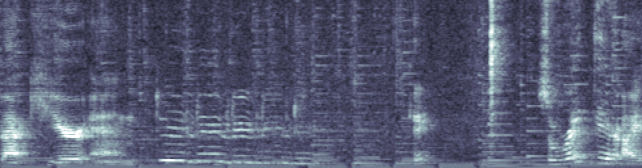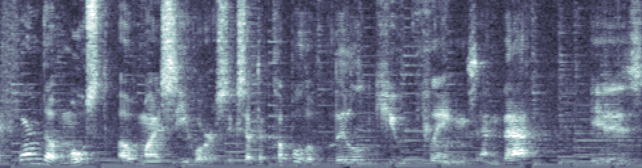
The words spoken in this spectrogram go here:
back here and okay. So right there I formed up most of my seahorse except a couple of little cute things and that is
